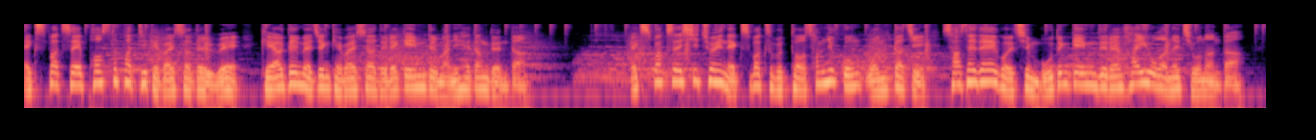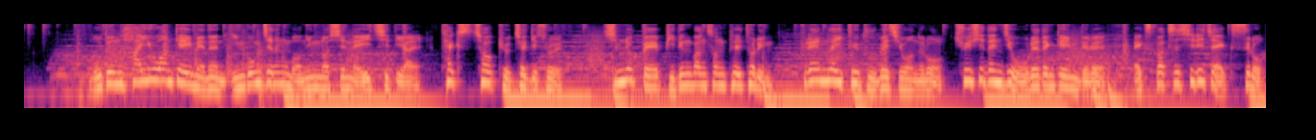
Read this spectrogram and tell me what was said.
엑스박스의 first party 개발사들 외 계약을 맺은 개발사들의 게임들만이 해당된다. 엑스박스의 시초인 엑스박스부터 360, 1까지 4세대에 걸친 모든 게임들의 하위 호환을 지원한다 모든 하위 호환 게임에는 인공지능 머닝러신 HDR, 텍스처 교체 기술, 16배 비등방성 필터링, frame rate 2배 지원으로 출시된지 오래된 게임들을 엑스박스 시리즈 X로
